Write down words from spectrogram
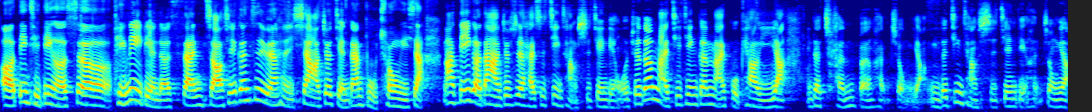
呃定期定额设停利点的三招，其实跟资源很像，就简单补充一下。那第一个当然就是还是进场时间点，我觉得买基金跟买股票一样，你的成本很重要，你的进场时间点很重要。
